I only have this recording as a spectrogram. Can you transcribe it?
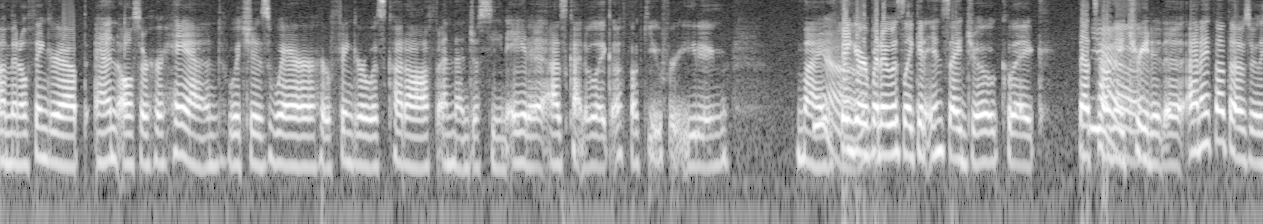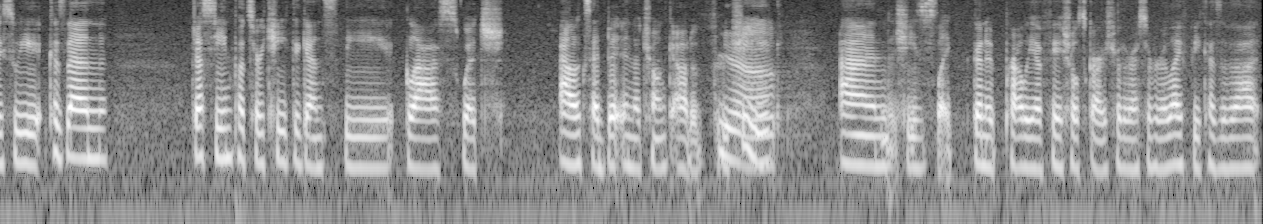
a middle finger up and also her hand, which is where her finger was cut off, and then Justine ate it as kind of like a fuck you for eating my Yeah. finger, but it was like an inside joke, like that's how they treated it, and I thought that was really sweet because then Justine puts her cheek against the glass, which Alex had bitten a chunk out of her Yeah. cheek, and she's like gonna probably have facial scars for the rest of her life because of that.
